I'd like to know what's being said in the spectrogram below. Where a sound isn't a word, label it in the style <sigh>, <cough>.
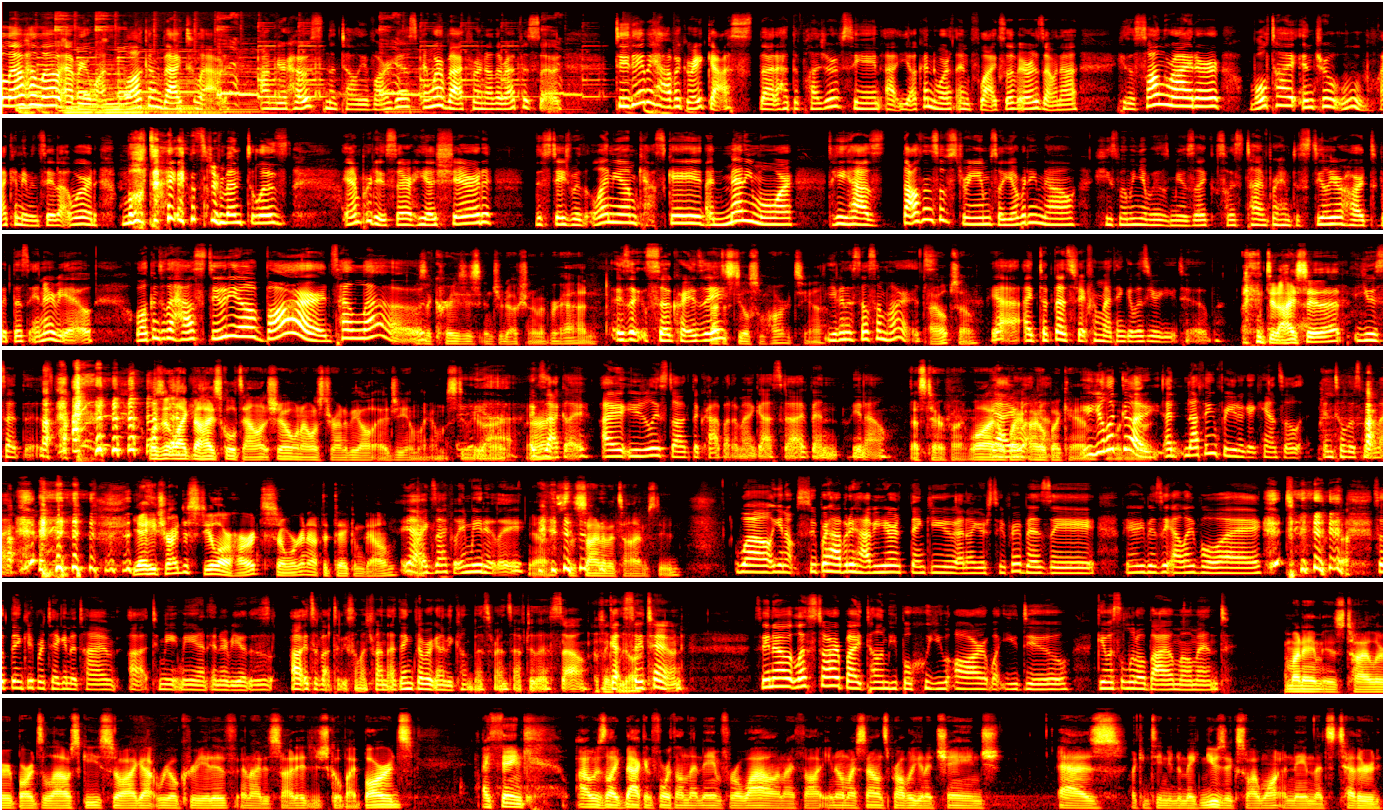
Hello, hello, everyone. Welcome back to Loud. I'm your host, Natalia Vargas, and we're back for another episode. Today, we have a great guest that I had the pleasure of seeing at Yucca North in Flagstaff, Arizona. He's a songwriter, multi intro, ooh, I can't even say that word, <laughs> multi instrumentalist, and producer. He has shared the stage with Illenium, Kaskade, and many more. He has thousands of streams, so you already know he's moving you with his music. So it's time for him to steal your hearts with this interview. Welcome to the house studio, Bards. Hello. That was the craziest introduction I've ever had. Is it so I crazy? had to steal some hearts, yeah. You're gonna steal some hearts. I hope so. Yeah, I took that straight from I think it was your YouTube. <laughs> Did I say that? You said this. <laughs> Was it like the high school talent show when I was trying to be all edgy? I'm like, I'm gonna steal yeah. All right. exactly. I usually stalk the crap out of my guests. So I've been, you know. That's terrifying. Well, I, yeah, hope I, I hope I can. You look Hope I can good. And uh, nothing for you to get canceled until this moment. <laughs> <laughs> Yeah, he tried to steal our hearts, so we're gonna have to take him down. yeah, exactly. Immediately. Yeah, it's the sign of the <laughs> times, dude. Well, you know, super happy to have you here. Thank you. I know you're super busy, very busy LA boy. <laughs> <laughs> so thank you for taking the time uh, to meet me and interview. This is uh, it's about to be so much fun. I think that we're going to become best friends after this. So get stay tuned. So you know, let's start by telling people who you are, what you do. Give us a little bio moment. My name is Tyler Bardzalowski, so I got real creative and I decided to just go by Bards. I think I was like back and forth on that name for a while and I thought, you know, my sound's probably going to change as I continue to make music, so I want a name that's tethered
